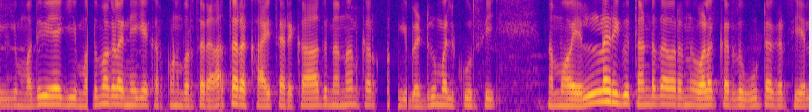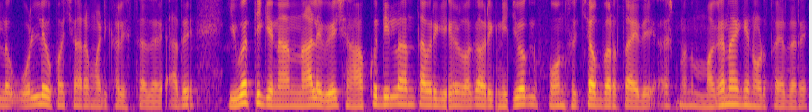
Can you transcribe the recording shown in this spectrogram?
ಈ ಮದುವೆಯಾಗಿ ಮದುಮಗಳನ್ನ ಹೇಗೆ ಕರ್ಕೊಂಡು ಬರ್ತಾರೆ. ಆ ಥರ ಕಾಯ್ತಾರೆ. ಕಾದು ನನ್ನನ್ನು ಕರ್ಕೊಂಡು ಬೆಡ್ರೂಮಲ್ಲಿ ಕೂರಿಸಿ ನಮ್ಮ ಎಲ್ಲರಿಗೂ ತಂಡದವರನ್ನು ಒಳಗೆ ಕರೆದು ಊಟ ಕರೆಸಿ ಎಲ್ಲ ಒಳ್ಳೆ ಉಪಚಾರ ಮಾಡಿ ಕಳಿಸ್ತಾ ಇದ್ದಾರೆ. ಆದರೆ ಇವತ್ತಿಗೆ ನಾನು ನಾಳೆ ವೇಷ ಹಾಕೋದಿಲ್ಲ ಅಂತ ಅವರಿಗೆ ಹೇಳುವಾಗ ಅವರಿಗೆ ನಿಜವಾಗ್ಲೂ ಫೋನ್ ಸ್ವಿಚ್ ಆಫ್ ಬರ್ತಾ ಇದೆ. ಅಷ್ಟು ನನ್ನ ಮಗನಾಗೆ ನೋಡ್ತಾ ಇದ್ದಾರೆ.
